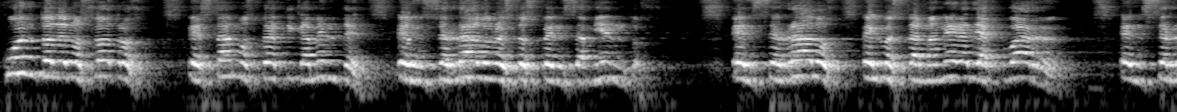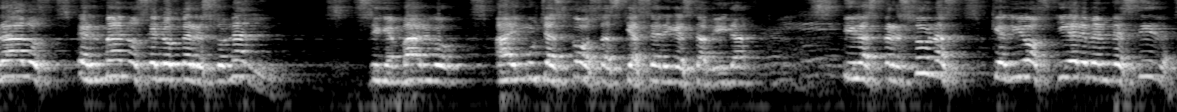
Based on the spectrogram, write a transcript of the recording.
¿Cuántos de nosotros estamos prácticamente encerrados en nuestros pensamientos? Encerrados en nuestra manera de actuar. Encerrados, hermanos, en lo personal. Sin embargo, hay muchas cosas que hacer en esta vida. Y las personas que Dios quiere bendecir,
